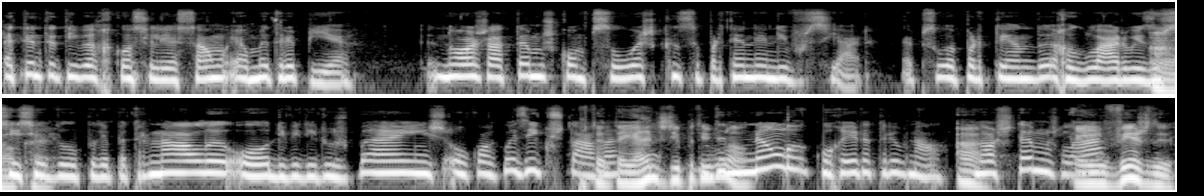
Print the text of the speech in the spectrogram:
A tentativa de reconciliação é uma terapia. Nós já estamos com pessoas que se pretendem divorciar. A pessoa pretende regular o exercício Ah, ok. do poder paternal ou dividir os bens ou qualquer coisa e gostava Portanto, é antes de ir para o de tribunal. não recorrer a tribunal. Ah, Nós estamos É lá em vez de.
